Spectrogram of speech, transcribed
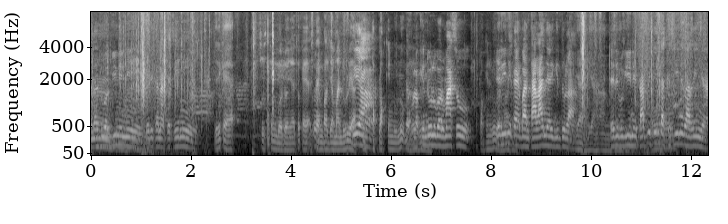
Ada dua gini nih, jadi kena ke sini. jadi kayak sistem bodohnya tuh kayak stempel zaman dulu ya Iya. teplokin dulu baru Teplokin gini. dulu baru masuk. teplokin dulu Jadi baru ini masuk. kayak bantalannya gitulah. ya ya Jadi begini, tapi tinta ke sini larinya.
